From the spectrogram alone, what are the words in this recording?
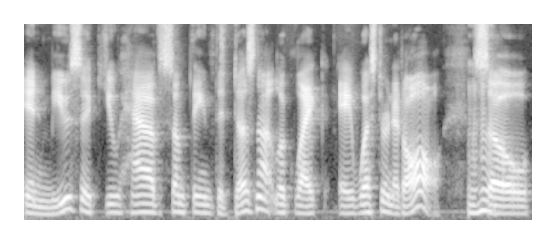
in music you have something that does not look like a western at all Mhm. so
